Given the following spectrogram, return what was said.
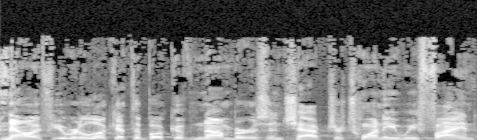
Now, if you were to look at the book of Numbers in chapter 20, we find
